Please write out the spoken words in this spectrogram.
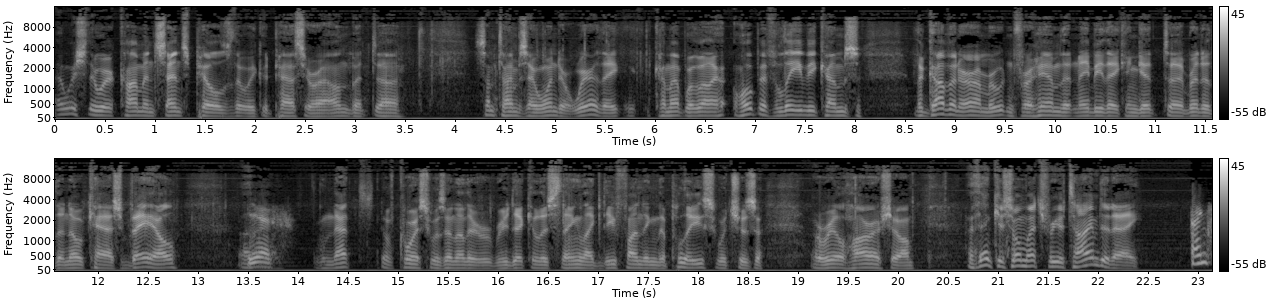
I wish there were common sense pills that we could pass around, but uh, sometimes I wonder where they come up with. Well, I hope if Lee becomes the governor, I'm rooting for him that maybe they can get uh, rid of the no cash bail. Uh, yes. And that, of course, was another ridiculous thing, like defunding the police, which is a, a real horror show. I thank you so much for your time today. Thanks,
